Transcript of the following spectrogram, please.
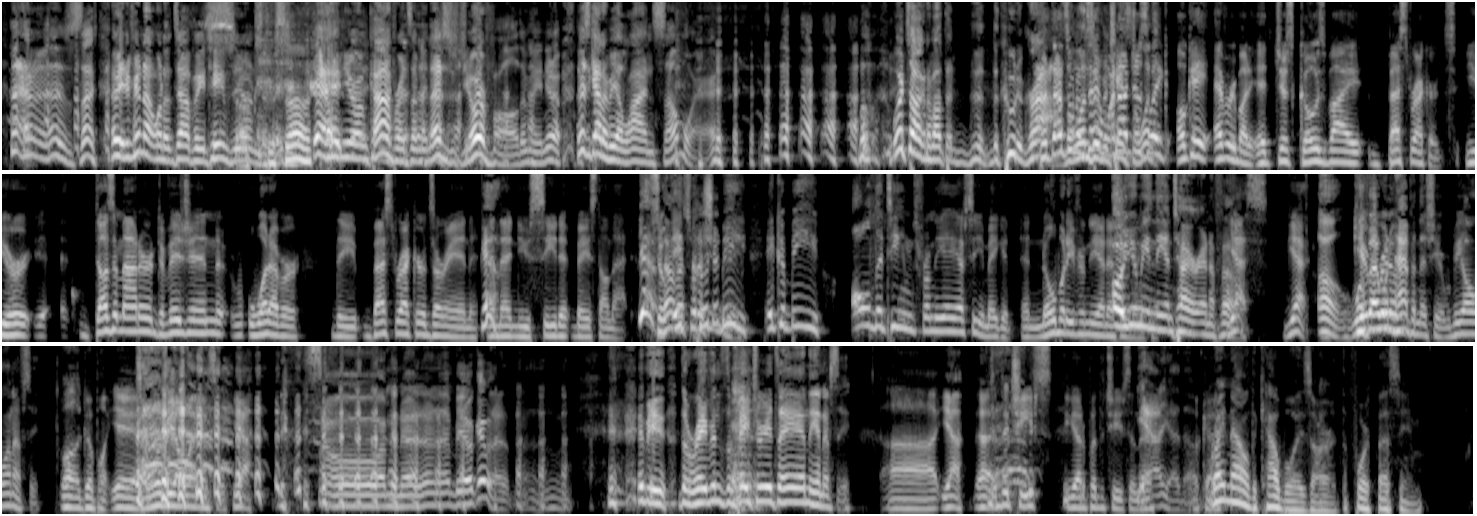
That sucks. I mean, if you're not one of the top eight teams in your own Sucks division, yeah, in your own conference, I mean, that's just your fault. I mean, you know, there's got to be a line somewhere. But we're talking about the the, the coup de grace. But that's what I'm saying. who Why have a not just win like okay, everybody? It just goes by best records. You're it doesn't matter division, whatever. The best records are in, Yeah. and then you seed it based on that. Yeah, so no, it that's what it could should be, be. It could be all the teams from the AFC make it, and nobody from the NFC. Oh, you mean it. the entire NFL? yes, yeah. Oh, well, Get that wouldn't of- happen this year. It would be all NFC. Well, a good point. Yeah, yeah, it would be all NFC. Yeah. So, I mean, uh, I'd be okay with that. It'd be the Ravens, the Patriots, and the NFC. Uh, yeah, uh, the Chiefs. You got to put the Chiefs in there. Yeah, yeah, no. Okay. Right now, the Cowboys are the fourth best team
